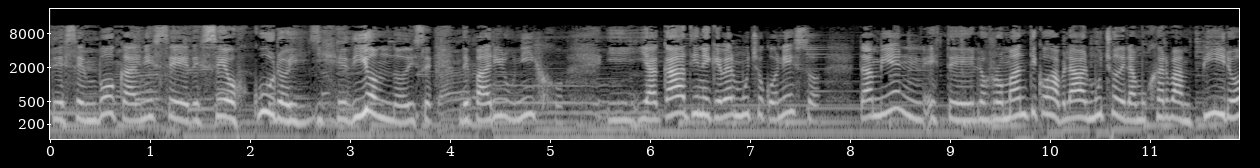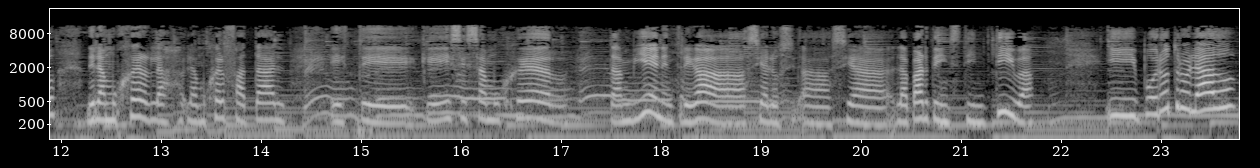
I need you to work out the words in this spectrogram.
desemboca en ese deseo oscuro y, y hediondo, dice, de parir un hijo. Y, y acá tiene que ver mucho con eso también este, los románticos hablaban mucho de la mujer vampiro, de la mujer, la, mujer fatal, este, que es esa mujer también entregada hacia, los, hacia la parte instintiva. Y por otro lado,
